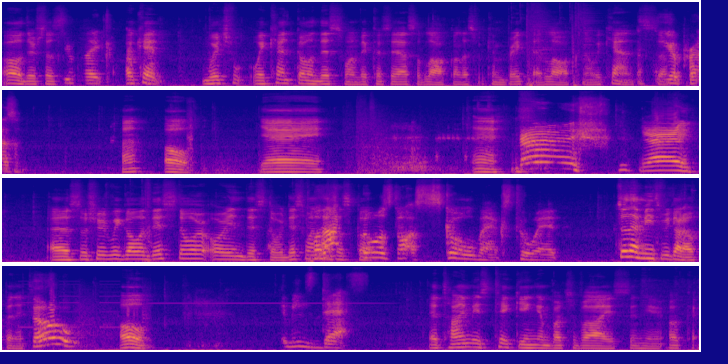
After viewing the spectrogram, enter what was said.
oh, there's a... You're like, Okay, which we can't go on this one because it has a lock unless we can break that lock. No, we can't. So. You're present. Huh? Oh, yay! Eh. Hey! Yay! Uh, so should we go in this door or in this door? This one well, has a skull. Well, that door's got a skull next to it. So that means we gotta open it. No! Oh, It means death. a time is ticking and bunch of eyes in here. Okay.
